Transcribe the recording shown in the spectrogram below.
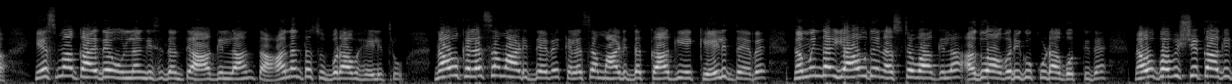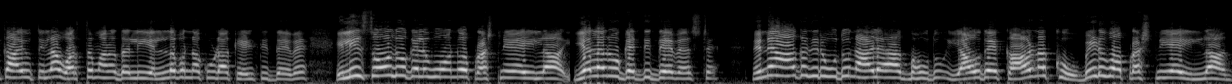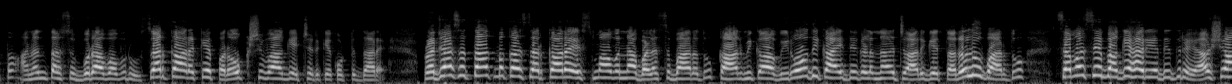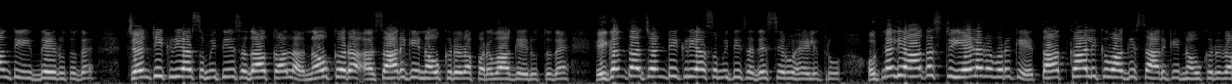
ಎಸ್ಮಾ ಕಾಯ್ದೆ ಉಲ್ಲಂಘಿಸಿದಂತೆ ಆಗಿಲ್ಲ ಅಂತ ಅನಂತ ಸುಬ್ಬರಾವ್ ಹೇಳಿದ್ರು. ನಾವು ಕೆಲಸ ಮಾಡಿದ್ದೇವೆ, ಕೆಲಸ ಮಾಡಿದ್ದಕ್ಕಾಗಿಯೇ ಕೇಳಿದ್ದೇವೆ. ನಮ್ಮಿಂದ ಯಾವುದೇ ನಷ್ಟವಾಗಿಲ್ಲ, ಅದು ಅವರಿಗೂ ಕೂಡ ಗೊತ್ತಿದೆ. ನಾವು ಭವಿಷ್ಯಕ್ಕಾಗಿ ಕಾಯುತ್ತಿಲ್ಲ, ವರ್ತಮಾನದಲ್ಲಿ ಎಲ್ಲವನ್ನ ಕೂಡ ಕೇಳ್ತಿದ್ದೇವೆ. ಇಲ್ಲಿ ಸೋಲು ಗೆಲುವು ಅನ್ನೋ ಪ್ರಶ್ನೆಯೇ ಇಲ್ಲ. ಎಲ್ಲರೂ ಗೆದ್ದಿದ್ದೇವೆ ಅಷ್ಟೇ. ನಿನ್ನೆ ಆಗದಿರುವುದು ನಾಳೆ ಆಗಬಹುದು. ಯಾವುದೇ ಕಾರಣಕ್ಕೂ ಬಿಡುವ ಪ್ರಶ್ನೆಯೇ ಇಲ್ಲ ಅಂತ ಅನಂತ ಸುಬ್ಬರಾವ್ ಅವರು ಸರ್ಕಾರಕ್ಕೆ ಪರೋಕ್ಷವಾಗಿ ಎಚ್ಚರಿಕೆ ಕೊಟ್ಟಿದ್ದಾರೆ. ಪ್ರಜಾಸತ್ತಾತ್ಮಕ ಸರ್ಕಾರ ಎಸ್ಮಾವನ್ನ ಬಳಸಬಾರದು, ಕಾರ್ಮಿಕ ವಿರೋಧಿ ಕಾಯ್ದೆಗಳನ್ನ ಜಾರಿಗೆ ತರಲೂಬಾರದು. ಸಮಸ್ಯೆ ಬಗೆಹರಿಯದಿದ್ರೆ ಅಶಾಂತಿ ಇದ್ದೇ ಇರುತ್ತದೆ. ಜಂಟಿ ಕ್ರಿಯಾ ಸಮಿತಿ ಸದಾಕಾಲ ನೌಕರ, ಸಾರಿಗೆ ನೌಕರರ ಪರವಾಗೇ ಇರುತ್ತದೆ. ಹೀಗಂತ ಜಂಟಿ ಕ್ರಿಯಾ ಸಮಿತಿ ಸದಸ್ಯರು ಹೇಳಿದ್ರು. ಒಟ್ನಲ್ಲಿ ಆಗಸ್ಟ್ ಏಳರವರೆಗೆ ತಾತ್ಕಾಲಿಕವಾಗಿ ಸಾರಿಗೆ ನೌಕರರ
